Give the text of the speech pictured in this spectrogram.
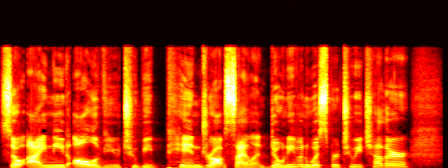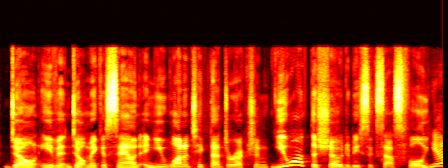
So I need all of you to be pin drop silent. Don't even whisper to each other. Don't even, don't make a sound. And you want to take that direction. You want the show to be successful. Yeah.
